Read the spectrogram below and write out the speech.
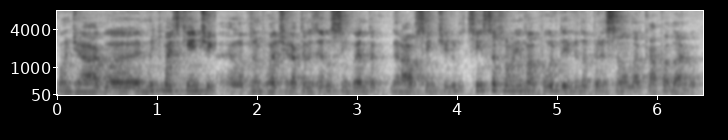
onde a água é muito mais quente. Ela, por exemplo, pode chegar a 350 graus centígrados sem se transformar em vapor devido à pressão da capa d'água.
